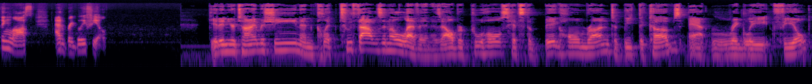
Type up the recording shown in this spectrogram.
0 loss at Wrigley Field. Get in your time machine and click 2011 as Albert Pujols hits the big home run to beat the Cubs at Wrigley Field.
